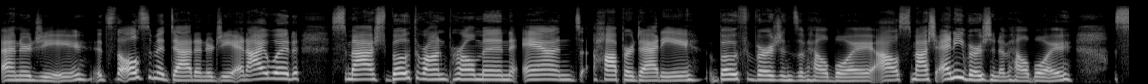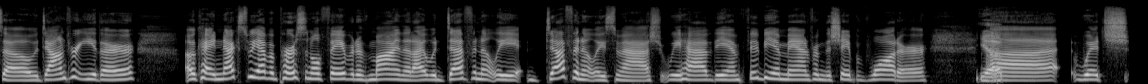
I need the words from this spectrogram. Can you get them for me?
energy. It's the ultimate dad energy, and I would smash both Ron Perlman and Hopper Daddy, both versions of Hellboy. I'll smash any version of Hellboy. So down for either. Okay, next we have a personal favorite of mine that I would definitely, definitely smash. We have the amphibian man from The Shape of Water, Yep. uh, which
